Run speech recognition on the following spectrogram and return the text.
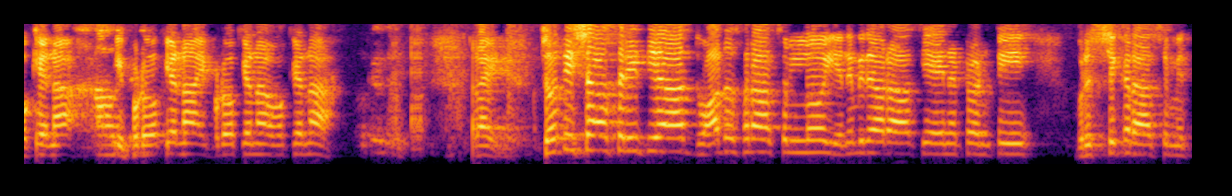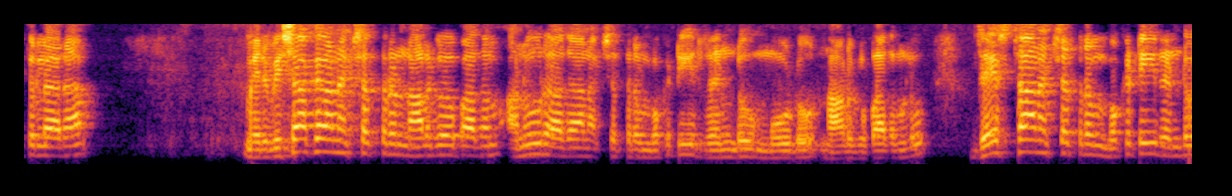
ఓకేనా? ఇప్పుడు ఓకేనా? ఇప్పుడు ఓకేనా? ఓకేనా? రైట్. జ్యోతిష్ శాస్త్రరీత్యా ద్వాదశ రాశుల్లో ఎనిమిదవ రాశి అయినటువంటి వృశ్చిక రాశి మిత్రులారా మీరు విశాఖ నక్షత్రం నాలుగవ పాదం అనురాధ నక్షత్రం ఒకటి రెండు మూడు నాలుగు పాదములు జ్యేష్ఠ నక్షత్రం ఒకటి రెండు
